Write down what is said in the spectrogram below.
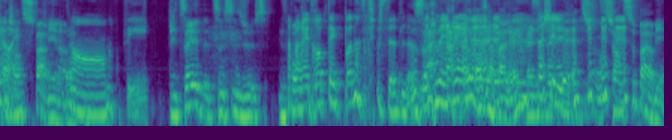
elle ouais. chante super bien dans le Non, t'sais, Puis tu sais, tu sais, c'est juste une ça paraîtra peut-être pas dans cet épisode-là. Ça- mais Sachez-le. Tu, tu chantes super bien.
